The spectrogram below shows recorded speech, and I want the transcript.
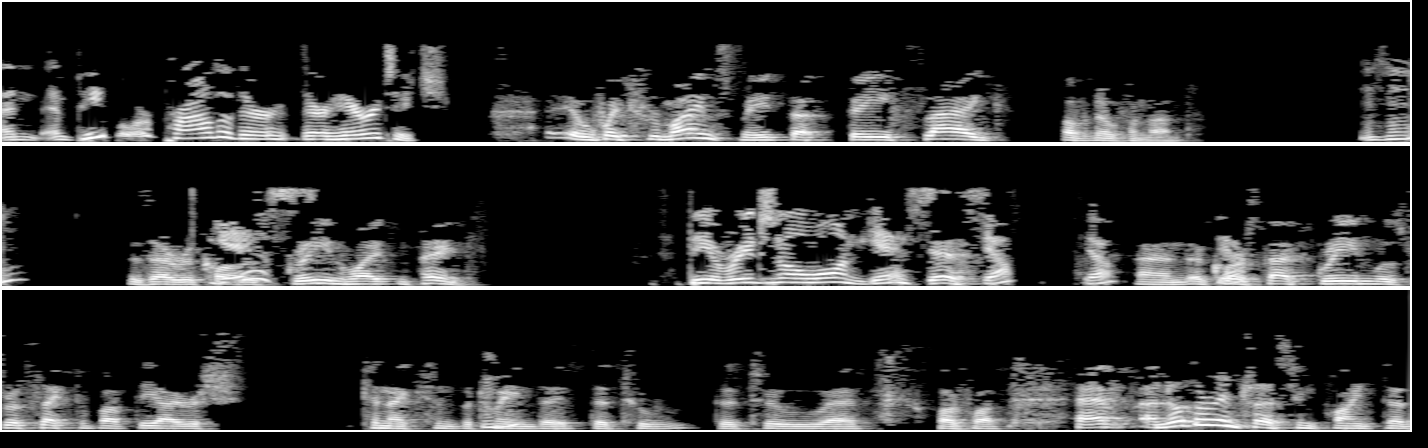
and, and people are proud of their their heritage. Which reminds me that the flag of Newfoundland, mm-hmm. as I recall, yes. is green, white, and pink. The original one, yes. Yes. Yeah. Yeah. And of course, yeah. that green was reflective of the Irish connection between mm-hmm. the, the two the two uh, what what. Um, another interesting point that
